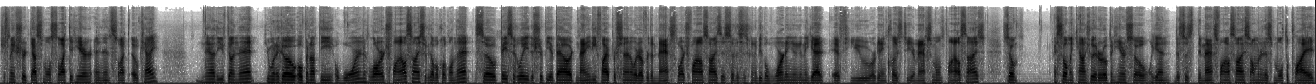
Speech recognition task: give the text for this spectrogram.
Just make sure decimal is selected here and then select OK now that you've done that you want to go open up the warn large file size, so double click on that. So basically this should be about 95% or whatever the max large file size is. So this is going to be the warning you're going to get if you are getting close to your maximum file size. So I still my calculator open here so again this is the max file size so I'm going to just multiply it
